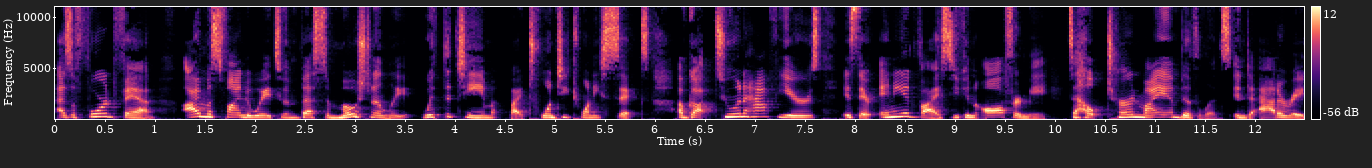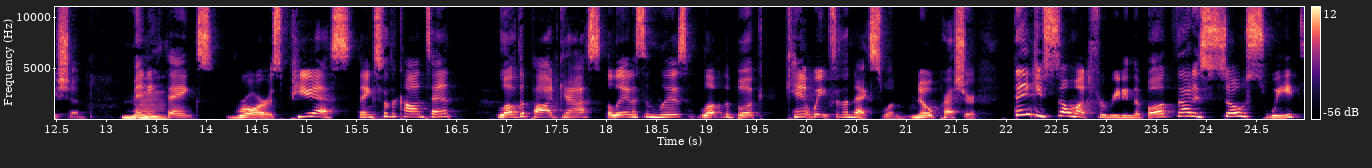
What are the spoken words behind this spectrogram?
as a Ford fan, I must find a way to invest emotionally with the team by 2026. I've got two and a half years. Is there any advice you can offer me to help turn my ambivalence into adoration? Many Hmm. thanks, Roars. P.S. Thanks for the content. Love the podcast. Alanis and Liz, love the book. Can't wait for the next one. No pressure. Thank you so much for reading the book. That is so sweet.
